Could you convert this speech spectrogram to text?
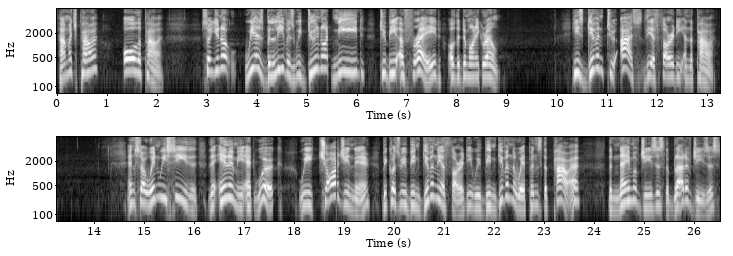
How much power? All the power. So, you know, we as believers, we do not need to be afraid of the demonic realm. He's given to us the authority and the power. And so when we see the, enemy at work, we charge in there because we've been given the authority, we've been given the weapons, the power, the name of Jesus, the blood of Jesus.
